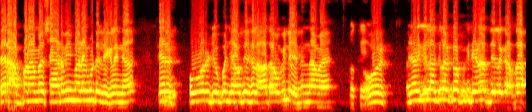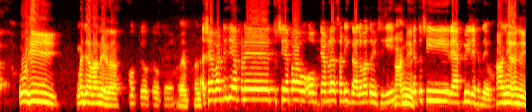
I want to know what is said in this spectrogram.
ਫਿਰ ਆਪਣਾ ਮੈਂ ਸਾਈਡ ਵੀ ਮਾੜੇ ਮੋਟੇ ਲਿਖ ਲੈਣਾ ਫਿਰ ਹੋਰ ਜੋ ਪੰਜਾਬ ਦੇ ਹਾਲਾਤ ਆ ਉਹ ਵੀ ਲਿਖ ਦਿੰਦਾ ਮੈਂ ਓਕੇ ਹੋਰ ਜਾਨੀ ਕਿ ਅਲੱਗ-ਅਲੱਗ ਟੌਪਿਕ ਜਿਹੜਾ ਦਿਲ ਕਰਦਾ ਉਹੀ ਮੈਂ ਜ਼ਿਆਦਾ ਲਿਖਦਾ ਓਕੇ ਓਕੇ ਓਕੇ। ਅੱਛਾ ਬਾਟੀ ਜੀ ਆਪਣੇ ਤੁਸੀਂ ਆਪਾਂ ਆਫ ਕੈਮਰਾ ਸਾਡੀ ਗੱਲਬਾਤ ਹੋਈ ਸੀਗੀ ਹਾਂਜੀ। ਕਿ ਤੁਸੀਂ ਰੈਪ ਵੀ ਲਿਖਦੇ ਹੋ। ਹਾਂਜੀ ਹਾਂਜੀ।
